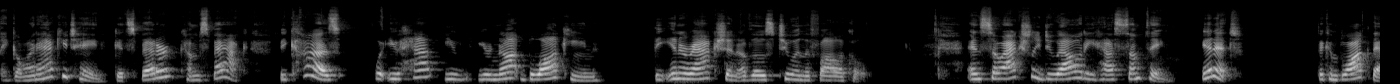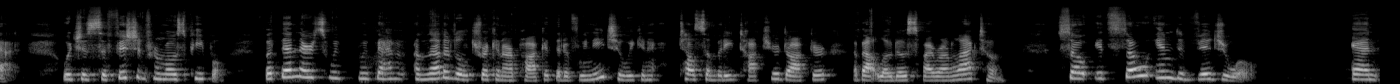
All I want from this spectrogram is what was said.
they go on Accutane, gets better, comes back because what you have you you're not blocking the interaction of those two in the follicle. And so actually duality has something in it that can block that, which is sufficient for most people. But then there's we, we've got another little trick in our pocket that if we need to, we can tell somebody, talk to your doctor about low dose spironolactone. So it's so individual. And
